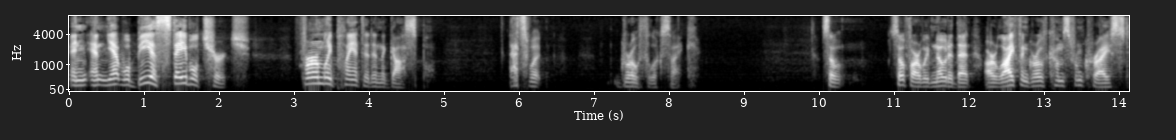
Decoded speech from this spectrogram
And, and yet we'll be a stable church, firmly planted in the gospel. That's what growth looks like. So, so far, we've noted that our life and growth comes from Christ,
